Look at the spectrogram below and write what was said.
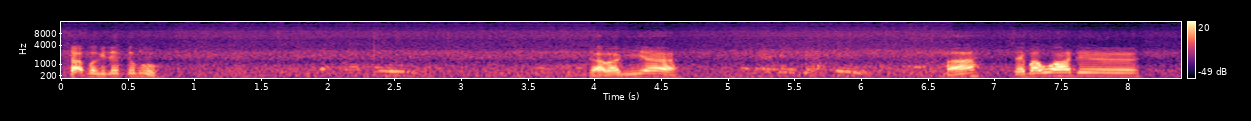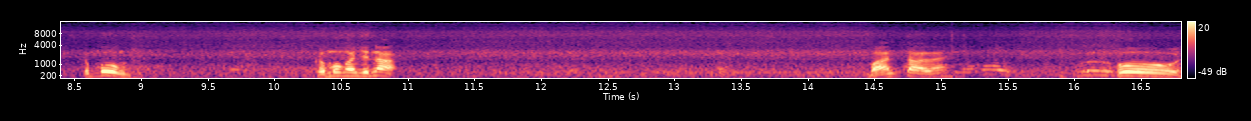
Tak apa kita tunggu. Dah bagi lah. Ha? Saya bawah ada kembung. Kembung dengan jenak. Bantal eh. Pun.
